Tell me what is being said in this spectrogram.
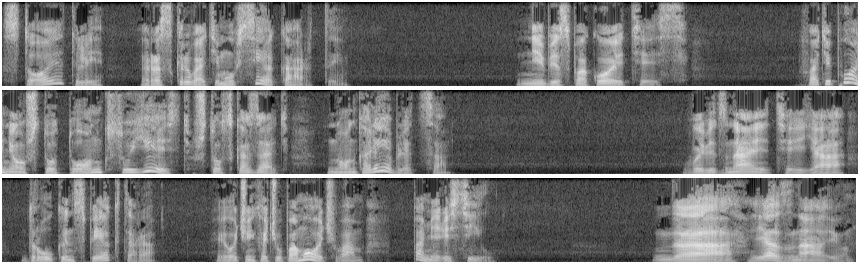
стоит ли раскрывать ему все карты? «Не беспокойтесь». Фати понял, что Тонксу есть что сказать, но он колеблется. «Вы ведь знаете, я друг инспектора и очень хочу помочь вам по мере сил». «Да, я знаю.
